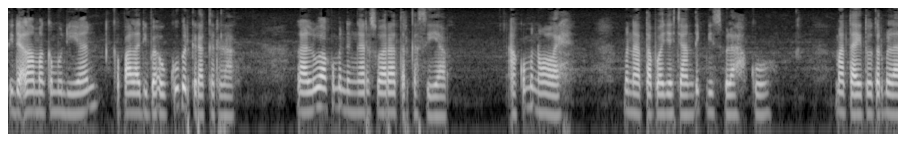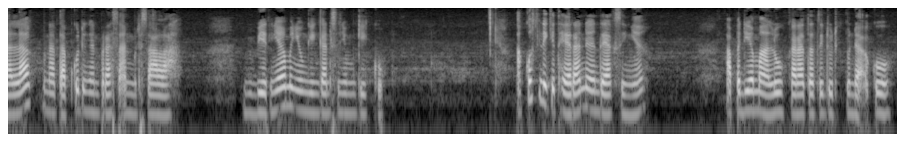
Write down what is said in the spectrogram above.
Tidak lama kemudian, kepala di bahuku bergerak-gerak. Lalu aku mendengar suara terkesiap. Aku menoleh, menatap wajah cantik di sebelahku. Mata itu terbelalak, menatapku dengan perasaan bersalah. Bibirnya menyunggingkan senyum kikuk. Aku sedikit heran dengan reaksinya. Apa dia malu karena tertidur di pundakku?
